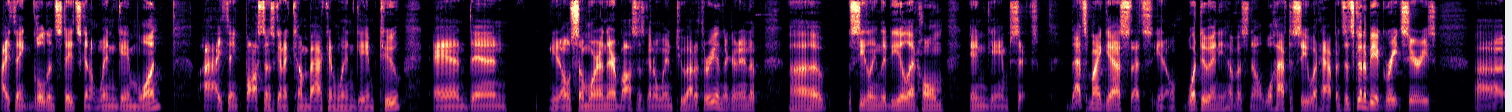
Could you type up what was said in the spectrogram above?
I think Golden State's going to win Game One. I think Boston's going to come back and win Game Two, and then you know somewhere in there, Boston's going to win two out of three, and they're going to end up uh, sealing the deal at home in Game Six. That's my guess. That's you know what do any of us know? We'll have to see what happens. It's going to be a great series. Uh,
